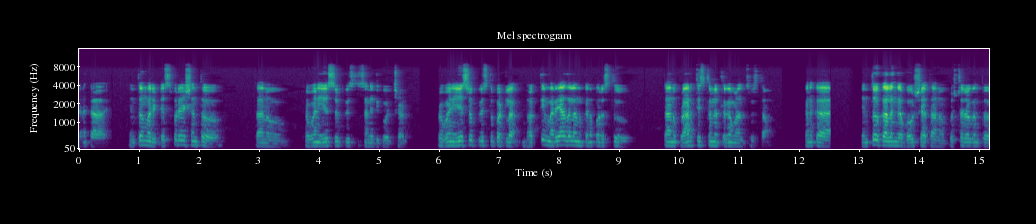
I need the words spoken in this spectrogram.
కనుక ఎంతో మరి డెస్పరేషన్తో తాను ప్రభుని యేసుక్రీస్తు సన్నిధికి వచ్చాడు. ప్రభుని యేసుక్రీస్తు పట్ల భక్తి మర్యాదలను కనపరుస్తూ తాను ప్రార్థిస్తున్నట్లుగా మనం చూస్తాం. కనుక ఎంతో కాలంగా బహుశా తాను కుష్ఠరోగంతో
